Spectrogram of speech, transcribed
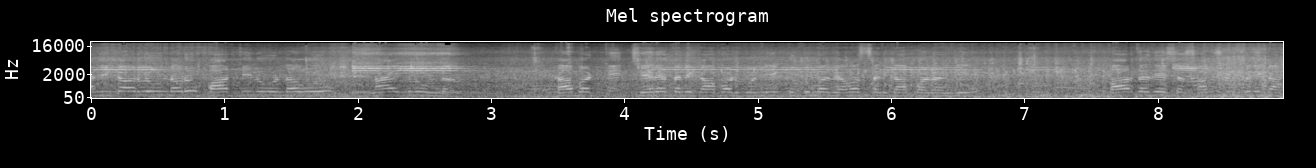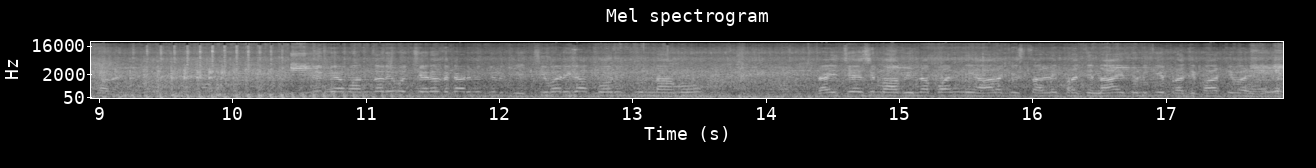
అధికారులు ఉండరు పార్టీలు ఉండవు నాయకులు ఉండరు. కాబట్టి చేనేతని కాపాడుకోండి కుటుంబ వ్యవస్థని కాపాడండి భారతదేశ సంస్కృతిని కాపాడండి. ఇది మేమందరూ చేనేత కార్మికులకి చివరిగా కోరుతున్నాము. దయచేసి మా విన్నపాన్ని ఆలకిస్తారని ప్రతి నాయకుడికి ప్రతి పార్టీ వారికి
